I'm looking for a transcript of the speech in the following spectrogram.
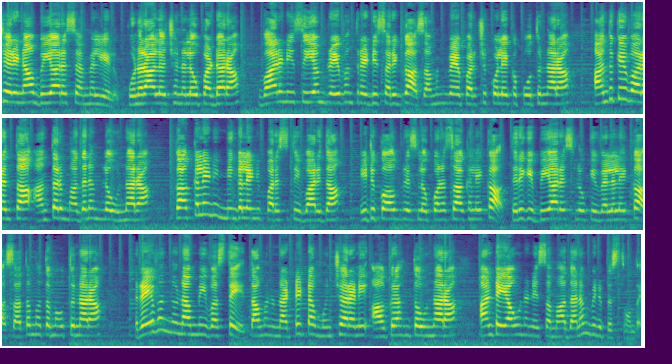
చేరిన బీఆర్ఎస్ ఎమ్మెల్యేలు పునరాలోచనలో పడ్డారా? వారిని సీఎం రేవంత్ రెడ్డి సరిగ్గా సమన్వయపరచుకోలేకపోతున్నారా? అందుకే వారంతా అంతర్మదనంలో ఉన్నారా? కక్కలేని మింగలేని పరిస్థితి వారిదా? ఇటు కాంగ్రెస్లో కొనసాగలేక తిరిగి బీఆర్ఎస్లోకి వెళ్ళలేక సతమతమవుతున్నారా? రేవంత్ను నమ్మి వస్తే తమను నట్టెట్ట ముంచారని ఆగ్రహంతో ఉన్నారా? అంటే అవుననే సమాధానం వినిపిస్తోంది.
